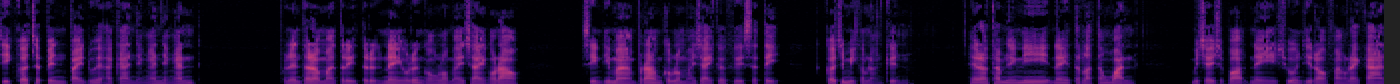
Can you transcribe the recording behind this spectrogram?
จิตก็จะเป็นไปด้วยอาการอย่างนั้นอย่างนั้น เพราะนั้นถ้าเรามาตรีตรึกในเรื่องของลมหายใจของเรา สิ่งที่มาพร้อมกับลมหายใจก็คือสติก็จะมีกำลังขึ้น ให้เราทำอย่างนี้ในตลอดทั้งวัน ไม่ใช่เฉพาะในช่วงที่เราฟังรายการ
